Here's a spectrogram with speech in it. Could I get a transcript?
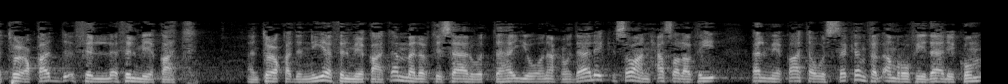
تعقد في الميقات. أن تعقد النية في الميقات. أما الاغتسال والتهيؤ ونحو ذلك سواء حصل في الميقات أو السكن فالأمر في ذلكم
